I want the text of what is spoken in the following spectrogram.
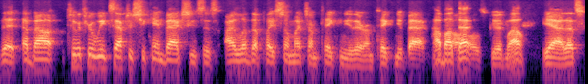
that about two or three weeks after she came back, she says, "I love that place so much. I'm taking you there. I'm taking you back." How about that? good. Wow. Yeah, that's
